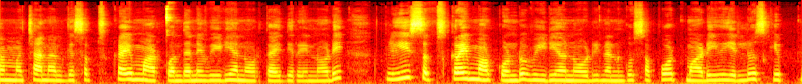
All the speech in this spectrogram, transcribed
ನಮ್ಮ ಚಾನಲ್ಗೆ ಸಬ್ಸ್ಕ್ರೈಬ್ ಮಾಡ್ಕೊಂಡೇ ವಿಡಿಯೋ ನೋಡ್ತಾ ಇದ್ದೀರಿ ನೋಡಿ. ಪ್ಲೀಸ್ ಸಬ್ಸ್ಕ್ರೈಬ್ ಮಾಡಿಕೊಂಡು ವಿಡಿಯೋ ನೋಡಿ, ನನಗೂ ಸಪೋರ್ಟ್ ಮಾಡಿ. ಎಲ್ಲೂ ಸ್ಕಿಪ್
